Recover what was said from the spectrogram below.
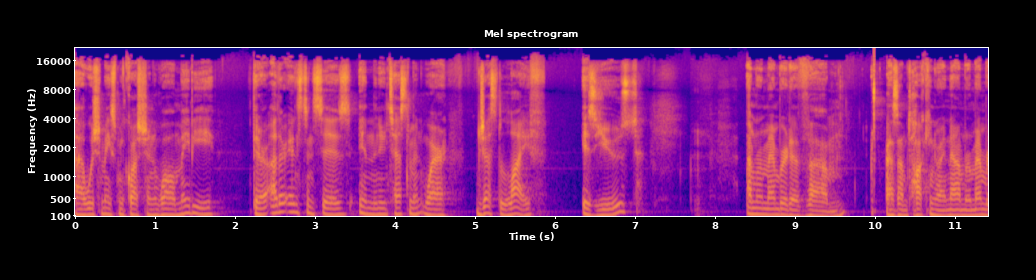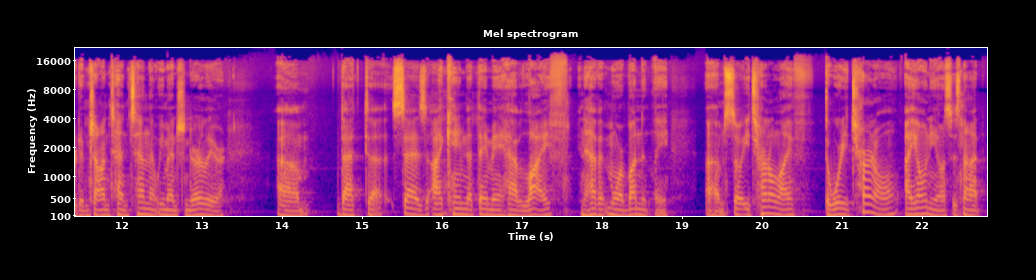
uh, which makes me question. Well, maybe there are other instances in the New Testament where just life is used. I'm remembered of um, as I'm talking right now, I'm remembered of John 10 10 that we mentioned earlier, um, that uh, says, I came that they may have life and have it more abundantly. Um, so, eternal life, the word eternal, aionios, is not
